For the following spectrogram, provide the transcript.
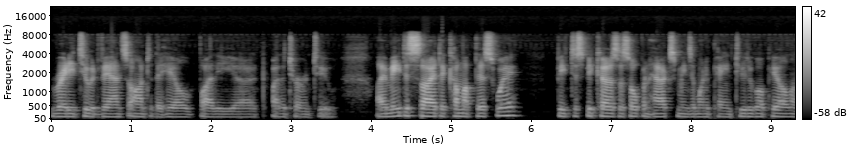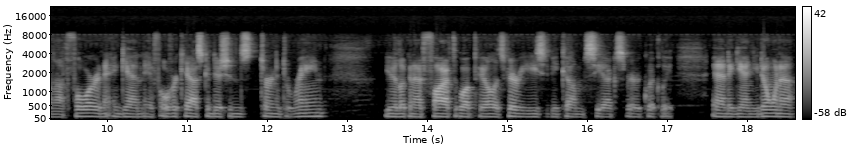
ready to advance onto the hill by the uh, by the turn two. I may decide to come up this way just because this open hex means I'm only paying two to go uphill and not four. And again, if overcast conditions turn into rain, you're looking at five to go uphill. It's very easy to become CX very quickly. And again, you don't want to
